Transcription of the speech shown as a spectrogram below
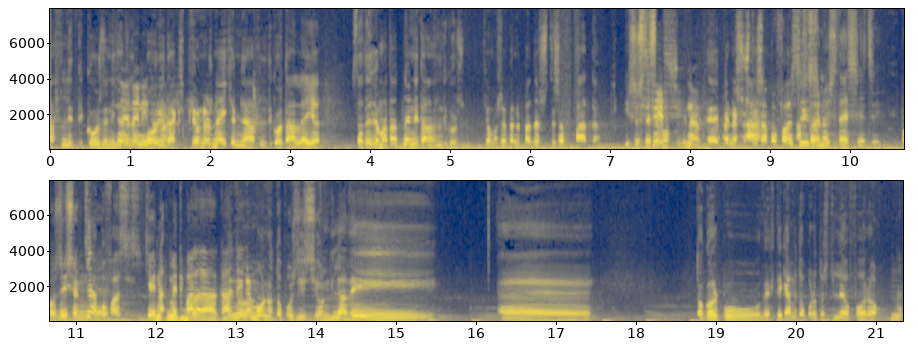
αθλητικός. Δεν είχε Ναι, αθλη- δεν ήταν, Μπορεί όχι. εντάξει, πιο νέος να είχε μια αθλητικότητα, αλλά για- στα τελειώματά του δεν ήταν αθλητικός. Και όμως έπαιρνε πάντα σωστές απο- πάντα. Οι σωστές Θέση, ναι. Έπαιρνε σωστές αποφάσεις Αυτό εννοείς θέση, έτσι. Position και αποφάσεις. Και να- με την μπάλα κάτω. Δεν είναι μόνο το position, δηλαδή ε, το γκολ που δεχτήκαμε το πρώτο στη Λεωφόρο, Ναι.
